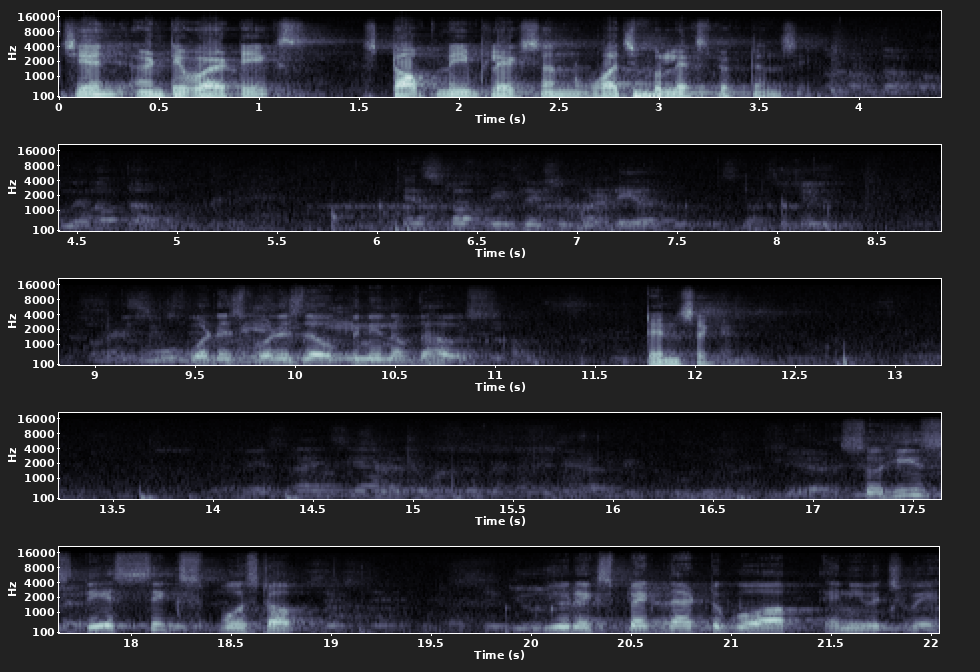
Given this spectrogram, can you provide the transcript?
change antibiotics, stop knee flexion, watchful expectancy. Can stop reflection for a day or two. What is, what is the opinion of the house? 10 seconds. So he's day six post-op. You'd expect that to go up any which way.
